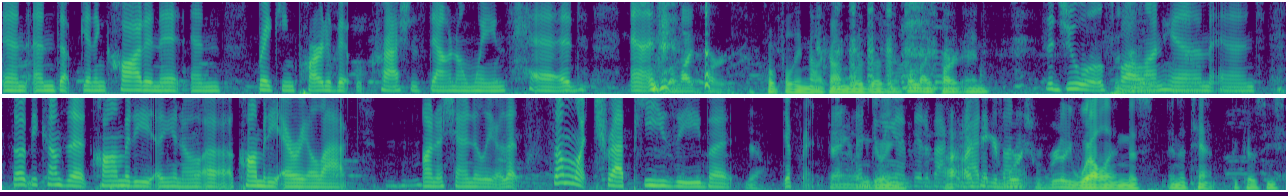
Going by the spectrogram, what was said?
and end up getting caught in it and breaking part of it crashes down on Wayne's head and The light part. Hopefully, knock on wood. The, the light part and the jewels The fall jewels, on the him and so it becomes a comedy uh, you know a, a comedy aerial act on a chandelier that's somewhat trapeze but yeah. different dangling, and doing, doing a bit of I, acrobatics I think it on works it. really well in this in the tent because these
